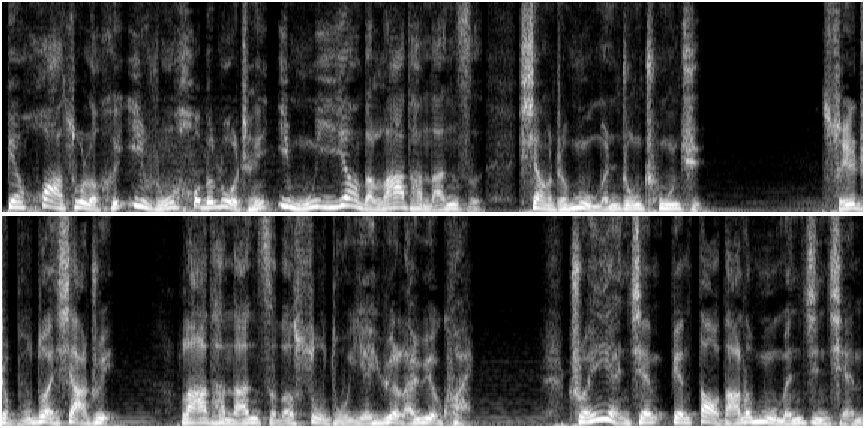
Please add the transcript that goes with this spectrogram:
便化作了和易容后的洛尘一模一样的邋遢男子，向着木门中冲去。随着不断下坠，邋遢男子的速度也越来越快。转眼间便到达了木门近前，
